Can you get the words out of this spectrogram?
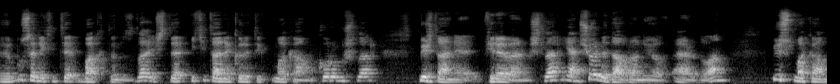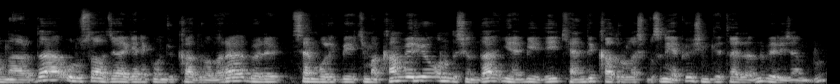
E, bu seneki te- baktığınızda işte iki tane kritik makamı korumuşlar. Bir tane fire vermişler. Yani şöyle davranıyor Erdoğan. Üst makamlarda ulusalca ergenekoncu kadrolara böyle sembolik bir iki makam veriyor. Onun dışında yine bildiği kendi kadrolaşmasını yapıyor. Şimdi detaylarını vereceğim bunun.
